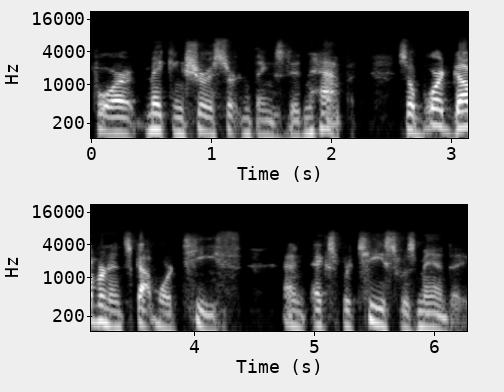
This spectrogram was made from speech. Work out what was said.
for making sure certain things didn't happen. So board governance got more teeth and expertise was mandated.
